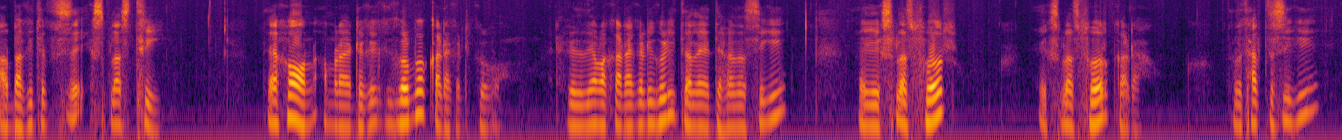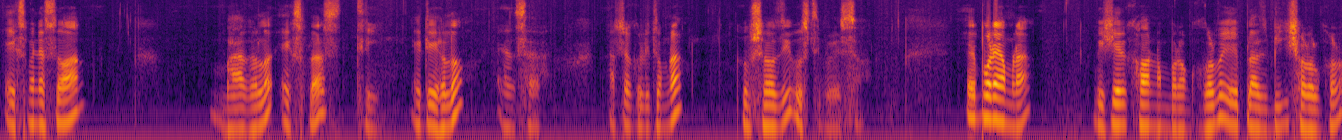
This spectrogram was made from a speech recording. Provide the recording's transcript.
আর বাকি থাকতেছে এক্স প্লাস থ্রি এখন আমরা এটাকে কী করব? কাটাকাটি করব। এটাকে যদি আমরা কাটাকাটি করি, তাহলে দেখা যাচ্ছে কি, এই x plus four x plus four কাটা। তাহলে থাকতেছে কি এক্স মাইনাস ওয়ান ভাগ হলো এক্স প্লাস থ্রি এটাই হলো অ্যান্সার আশা করি তোমরা খুব সহজেই বুঝতে পেরেছ। এরপরে আমরা বিশের খ নম্বর অঙ্ক করব, এ প্লাস বি সরল করো।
